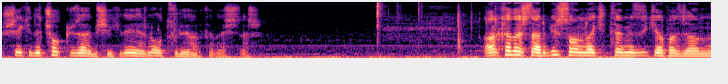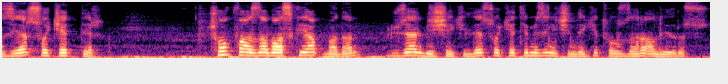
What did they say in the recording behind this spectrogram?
Bu şekilde çok güzel bir şekilde yerine oturuyor arkadaşlar. Arkadaşlar bir sonraki temizlik yapacağımız yer sokettir. Çok fazla baskı yapmadan güzel bir şekilde soketimizin içindeki tozları alıyoruz.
